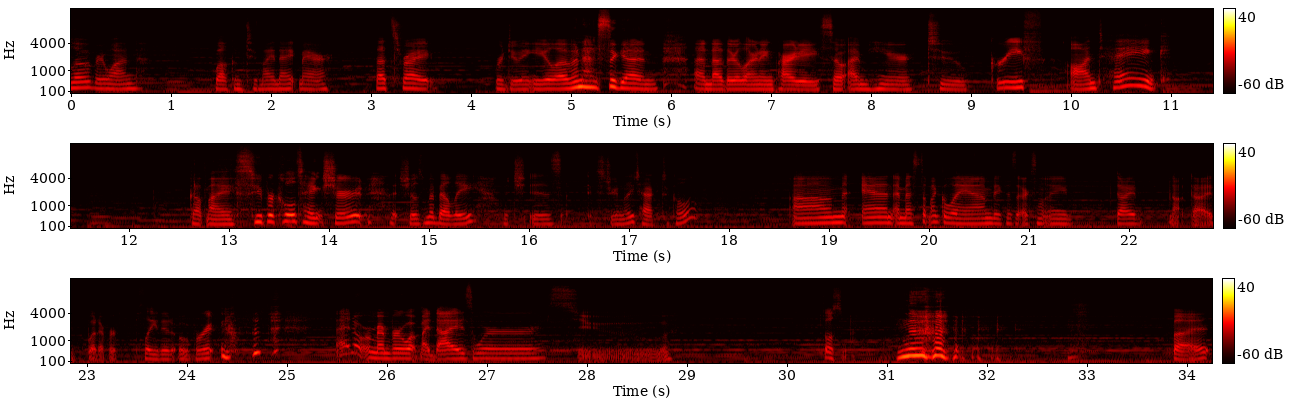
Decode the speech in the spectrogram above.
Hello, everyone. Welcome to my nightmare. That's right, we're doing E11S again, another learning party. So I'm here to grief on tank. Got my super cool tank shirt that shows my belly, which is extremely tactical. Um, and I messed up my glam because I accidentally died, not died, whatever, plated over it. I don't remember what my dyes were, so close enough. but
